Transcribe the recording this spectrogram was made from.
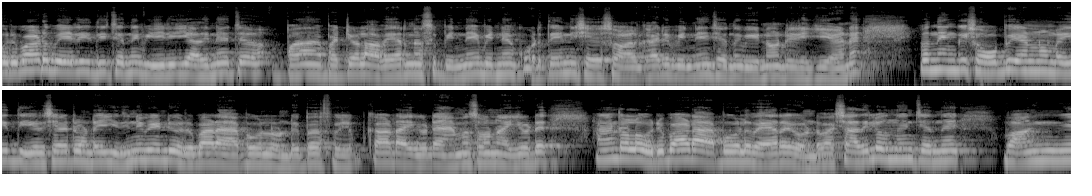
ഒരുപാട് പേര് ഇതിൽ ചെന്ന് വീഴുകയും അതിനെ പറ്റിയുള്ള അവയർനെസ് പിന്നെയും പിന്നെയും കൊടുത്തതിന് ശേഷം ആൾക്കാർ പിന്നെയും ചെന്ന് വീണുകൊണ്ടിരിക്കുകയാണ് ഇപ്പം നിങ്ങൾക്ക് ഷോപ്പ് ചെയ്യണമെന്നുണ്ടെങ്കിൽ തീർച്ചയായിട്ടും ഉണ്ടെങ്കിൽ ഇതിന് വേണ്ടി ഒരുപാട് ആപ്പുകളുണ്ട്. ഇപ്പോൾ ഫ്ലിപ്കാർട്ട് ആയിക്കോട്ടെ ആമസോൺ ആയിക്കോട്ടെ അങ്ങനെയുള്ള ഒരുപാട് ആപ്പുകൾ വേറെയുണ്ട്. പക്ഷെ അതിലൊന്നും ചെന്ന് വാങ്ങി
